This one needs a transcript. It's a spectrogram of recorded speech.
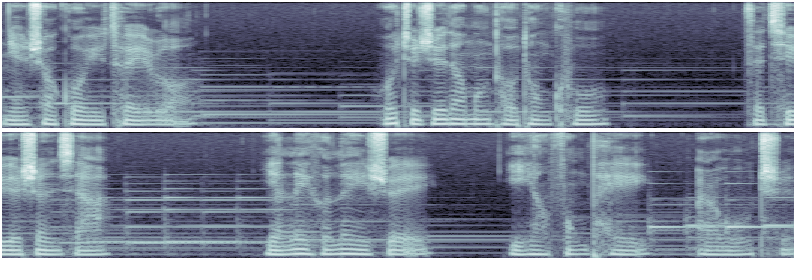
年少过于脆弱，我只知道蒙头痛哭，在七月盛夏。眼泪和泪水一样丰沛而无耻。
